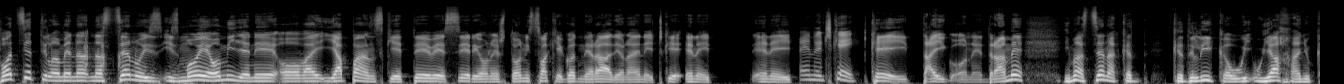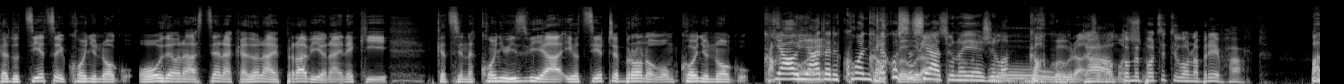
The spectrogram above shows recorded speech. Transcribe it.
Podsjetila me na, na scenu iz, iz moje omiljene ovaj japanske TV serije, one što oni svake godine radi, ona NHK, NH, NHK NHK. Taigo, one drame. Ima scena kad, kad lika u, u jahanju, kad ocijecaju konju nogu. Ovdje ona scena kad onaj pravi onaj neki kad se na konju izvija i odsječe Bronovom konju nogu. Kako Jao, je, jadan konj, kako, je sam se ja tu naježila. Kako je urađeno Da, ali to me podsjetilo na Braveheart. Pa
